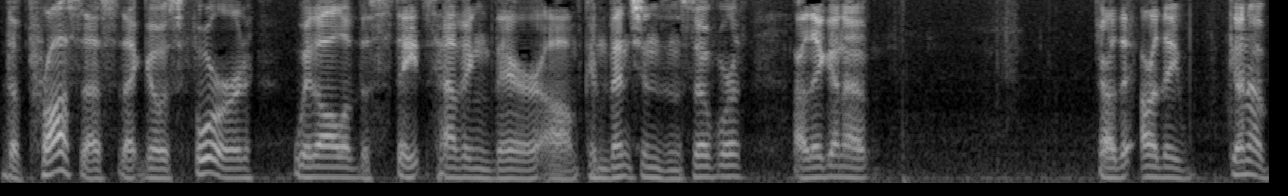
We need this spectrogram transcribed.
the process that goes forward with all of the states having their um, conventions and so forth? Are they going to are they are they to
